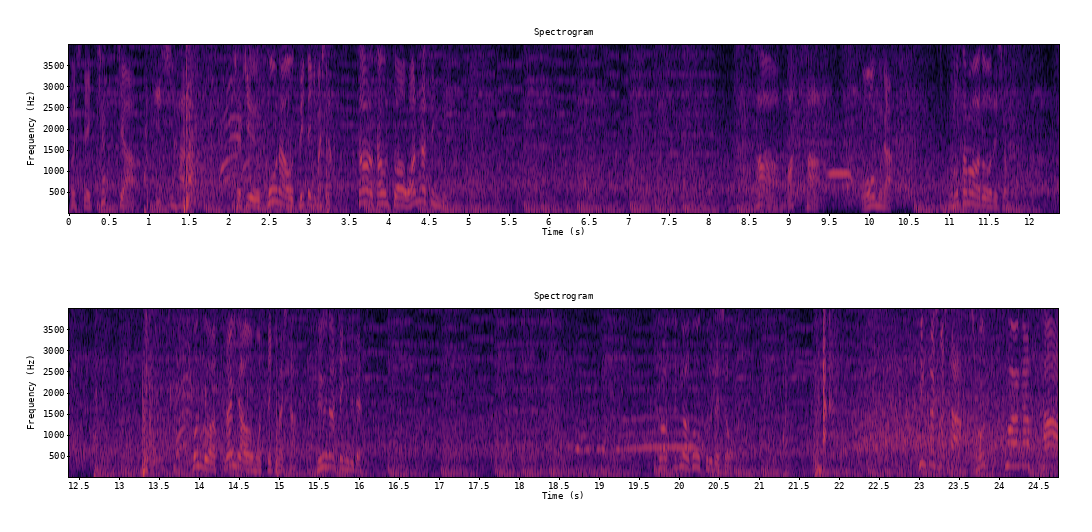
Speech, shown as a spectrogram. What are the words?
そしてキャッチャー石原。初球コーナーをついてきました。さあカウントはワンナッシング。さあバッター大村。この球はどうでしょう今度はスライダーを持ってきました。ツーナッシングです。さあ次はどうするでしょう？変化しました。ちょっと上がった。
